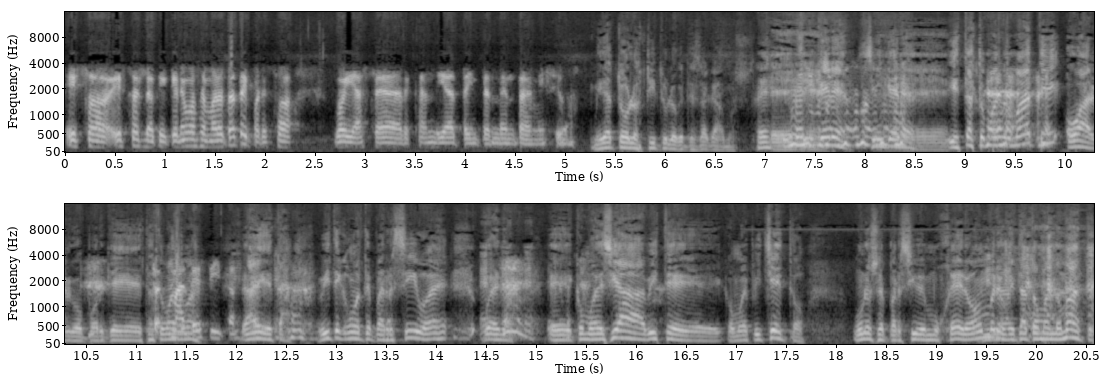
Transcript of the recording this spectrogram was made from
Eso, eso es lo que queremos en Mar y por eso voy a ser candidata a intendenta de mi ciudad. Mira todos los títulos que te sacamos. ¿eh? Eh, sin querer, sin querer. ¿Y estás tomando mate o algo? Porque estás tomando Matecito. Ahí está. ¿Viste cómo te percibo? Eh? Bueno, eh, como decía, viste, como es Pichetto, uno se percibe mujer o hombre o que está tomando mate.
